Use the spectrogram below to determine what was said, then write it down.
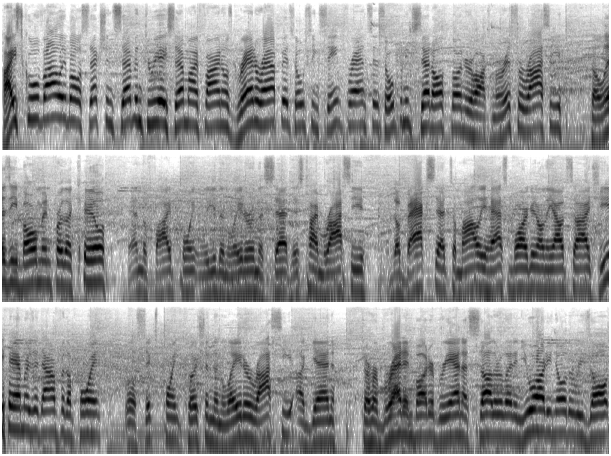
High school volleyball, Section 7 3A semifinals. Grand Rapids hosting St. Francis. Opening set, all Thunderhawks. Marissa Rossi to Lizzie Bowman for the kill and the five-point lead. Then later in the set, this time Rossi, the back set to Molly Hassbargen on the outside. She hammers it down for the point. Little six-point cushion. Then later, Rossi again to her bread and butter, Brianna Sutherland. And you already know the result.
